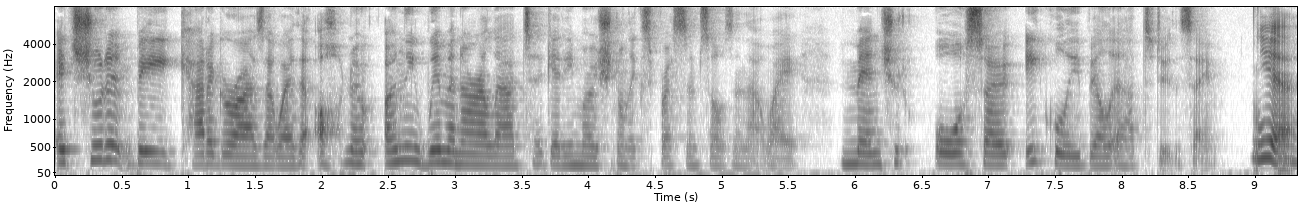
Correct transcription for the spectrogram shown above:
it shouldn't be categorized that way that, oh, no, only women are allowed to get emotional, express themselves in that way. Men should also equally be allowed to do the same. Yeah.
